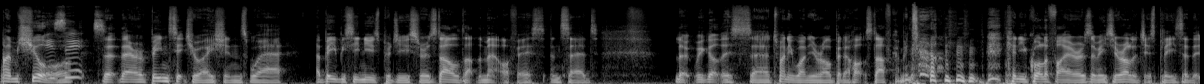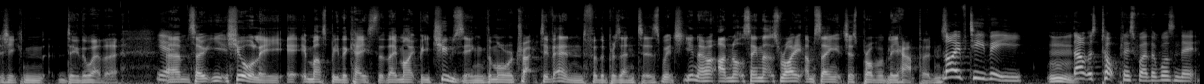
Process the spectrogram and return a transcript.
I'm sure Is it? that there have been situations where a BBC news producer has dialed up the Met Office and said, Look, we got this 21 year old bit of hot stuff coming down. can you qualify her as a meteorologist, please, so that she can do the weather? Yeah. Um, so surely it, it must be the case that they might be choosing the more attractive end for the presenters, which, you know, I'm not saying that's right. I'm saying it just probably happens. Live TV. Mm. That was topless weather, wasn't it?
